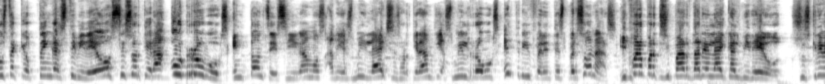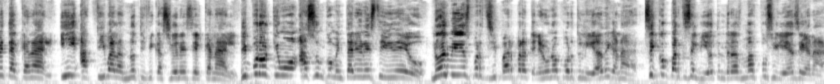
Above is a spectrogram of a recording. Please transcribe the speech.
gusta que obtenga este video, se sorteará un Robux. Entonces, si llegamos a 10.000 likes, se sortearán 10.000 Robux entre diferentes personas. Y para participar, dale like al video, suscríbete al canal y activa las notificaciones del canal. Y por último, haz un comentario en este video. No olvides participar para tener una oportunidad de ganar. Si compartes el video, tendrás más posibilidades de ganar.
